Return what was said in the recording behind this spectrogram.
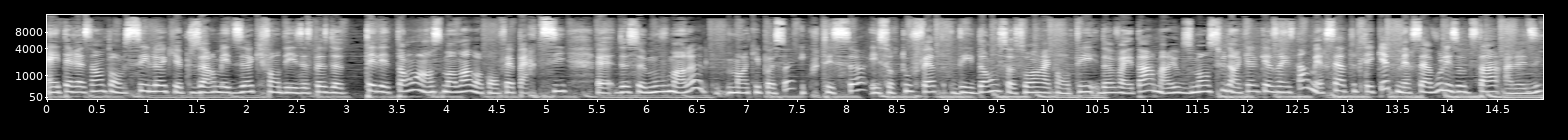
intéressante. On le sait là qu'il y a plusieurs médias qui font des espèces de télétons en ce moment. Donc, on fait partie euh, de ce mouvement-là. Manquez pas ça. Écoutez ça et surtout faites des dons ce soir à compter de 20h. Mario Dumont suit dans quelques instants. Merci à toute l'équipe. Merci à vous, les auditeurs. À lundi.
